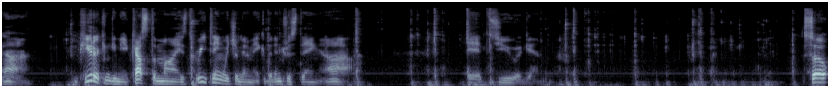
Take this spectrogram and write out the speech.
ah, computer can give me a customized greeting, which I'm going to make a bit interesting. Ah, it's you again. So,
